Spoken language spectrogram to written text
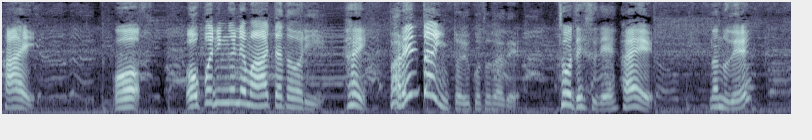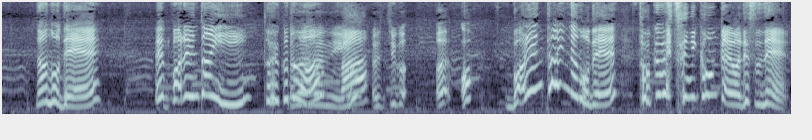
す。はい。お。はオープニングでもあった通りい。バレンタインということだで。そうですね。はい。なので？なので？えバレンタイン？ということは？あ？違う。え？あ？バレンタインなので特別に今回はですね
